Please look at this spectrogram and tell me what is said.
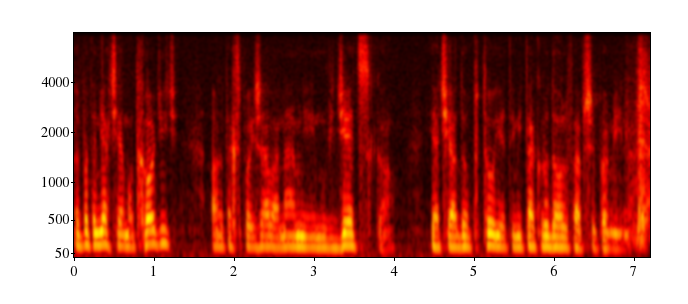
No i potem ja chciałem odchodzić. a Ona tak spojrzała na mnie i mówi, dziecko, ja cię adoptuję, ty mi tak Rudolfa przypominasz.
